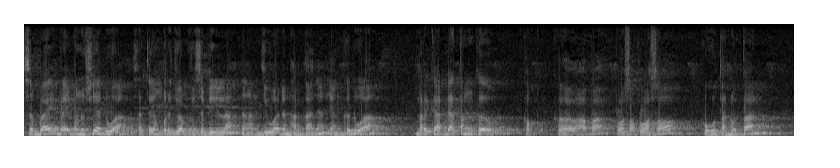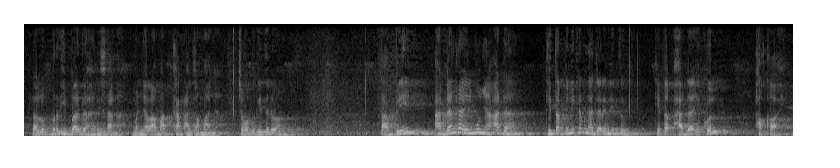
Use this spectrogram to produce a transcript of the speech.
Sebaik-baik manusia dua, satu yang berjuang fisabilillah dengan jiwa dan hartanya, yang kedua mereka datang ke ke, ke apa? pelosok-pelosok, ke hutan-hutan lalu beribadah di sana, menyelamatkan agamanya. Cuma begitu doang. Tapi ada nggak ilmunya? Ada. Kitab ini kan ngajarin itu. kitab Hadaikul Haqaiq.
